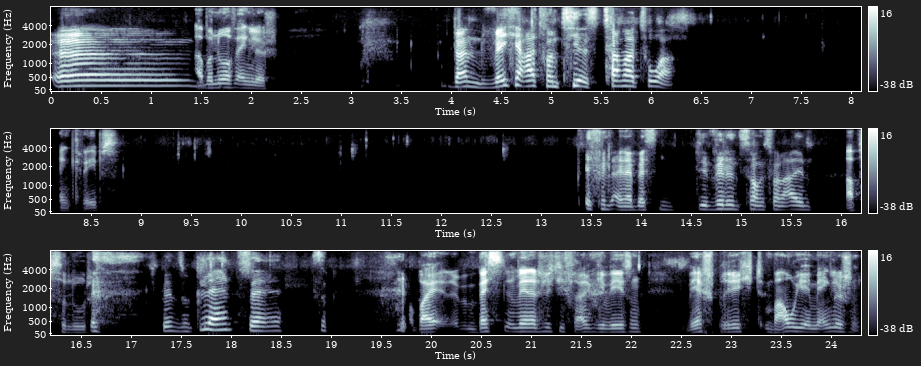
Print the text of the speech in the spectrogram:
Äh, aber nur auf Englisch. dann, welche Art von Tier ist Tamator? Ein Krebs. Ich finde einer der besten Villain-Songs von allen. Absolut. Ich bin so glänzend. Wobei, am besten wäre natürlich die Frage gewesen, wer spricht Maui im Englischen?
